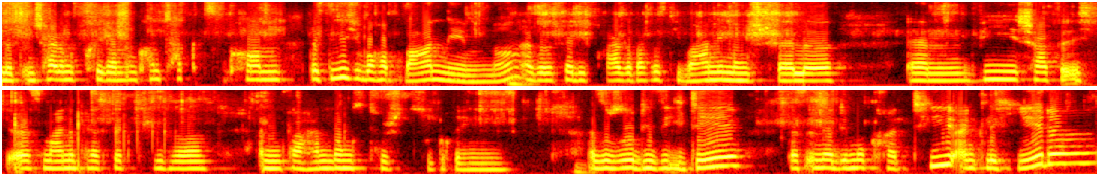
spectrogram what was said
mit Entscheidungsträgern in Kontakt zu kommen, dass die sich überhaupt wahrnehmen. Ne? Also das ist ja die Frage, was ist die Wahrnehmungsschwelle, ähm, wie schaffe ich es, meine Perspektive an den Verhandlungstisch zu bringen. Also so diese Idee, dass in der Demokratie eigentlich jeder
